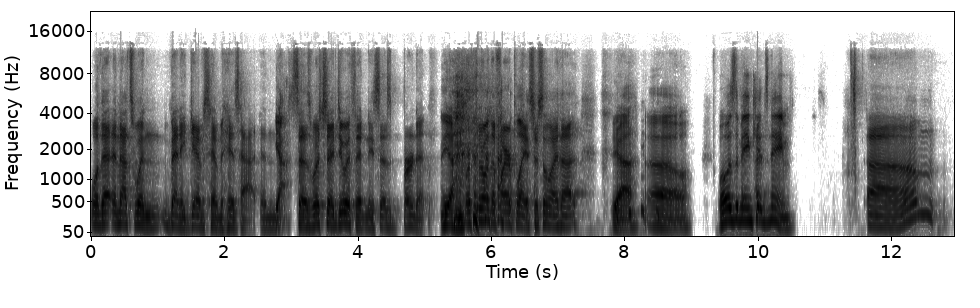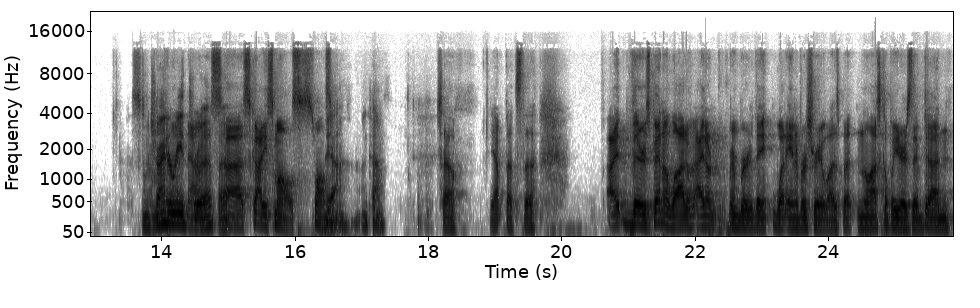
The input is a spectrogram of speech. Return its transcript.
Well, that and that's when Benny gives him his hat and Yeah. says, "What should I do with it?" And he says, "Burn it Yeah. or throw it in the fireplace or something like that." yeah. Oh, what was the main kid's name? Um, I'm trying to read through it, but- Uh, Scotty Smalls. Smalls. Yeah. Okay. So, yep, that's the. I there's been a lot of I don't remember they what anniversary it was, but in the last couple of years they've done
